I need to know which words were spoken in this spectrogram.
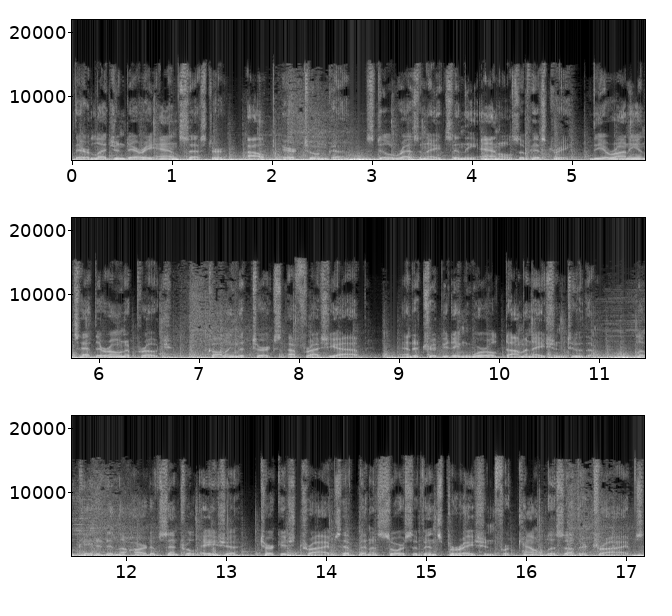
Their legendary ancestor, Alp Ertunga, still resonates in the annals of history. The Iranians had their own approach, calling the Turks Afrasyab and attributing world domination to them. Located in the heart of Central Asia, Turkish tribes have been a source of inspiration for countless other tribes.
